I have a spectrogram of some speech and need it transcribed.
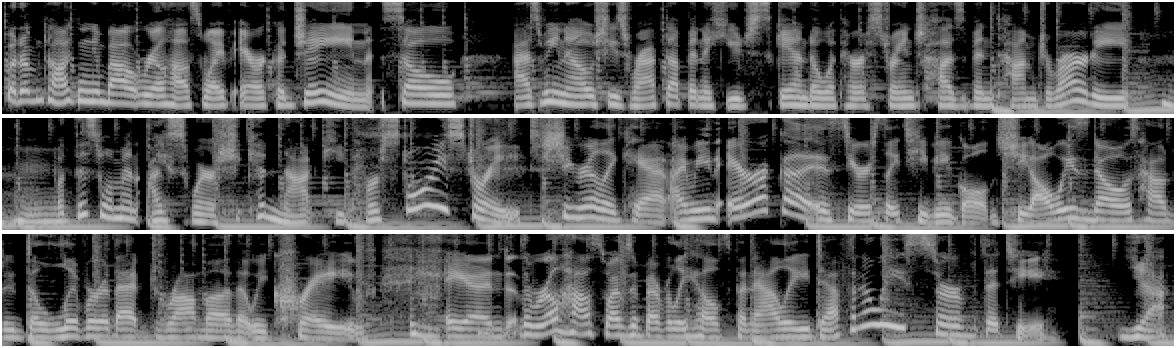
But I'm talking about Real Housewife Erika Jayne. So, as we know, she's wrapped up in a huge scandal with her estranged husband, Tom Girardi. Mm-hmm. But this woman, I swear, she cannot keep her story straight. She really can't. I mean, Erika is seriously TV gold. She always knows how to deliver that drama that we crave. and the Real Housewives of Beverly Hills finale definitely served the tea. Yeah.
